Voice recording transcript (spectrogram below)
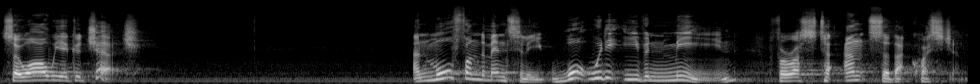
So, are we a good church? And more fundamentally, what would it even mean for us to answer that question?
